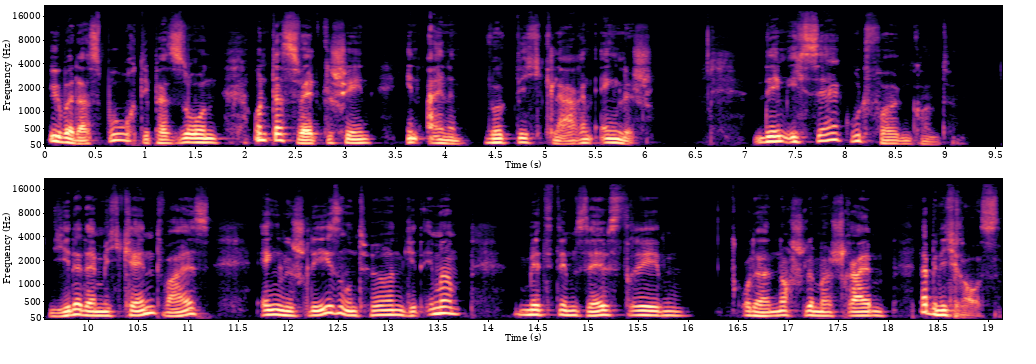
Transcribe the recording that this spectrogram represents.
über das Buch, die Person und das Weltgeschehen in einem wirklich klaren Englisch, dem ich sehr gut folgen konnte. Jeder, der mich kennt, weiß, Englisch lesen und hören geht immer mit dem Selbstreden oder noch schlimmer schreiben, da bin ich raus.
